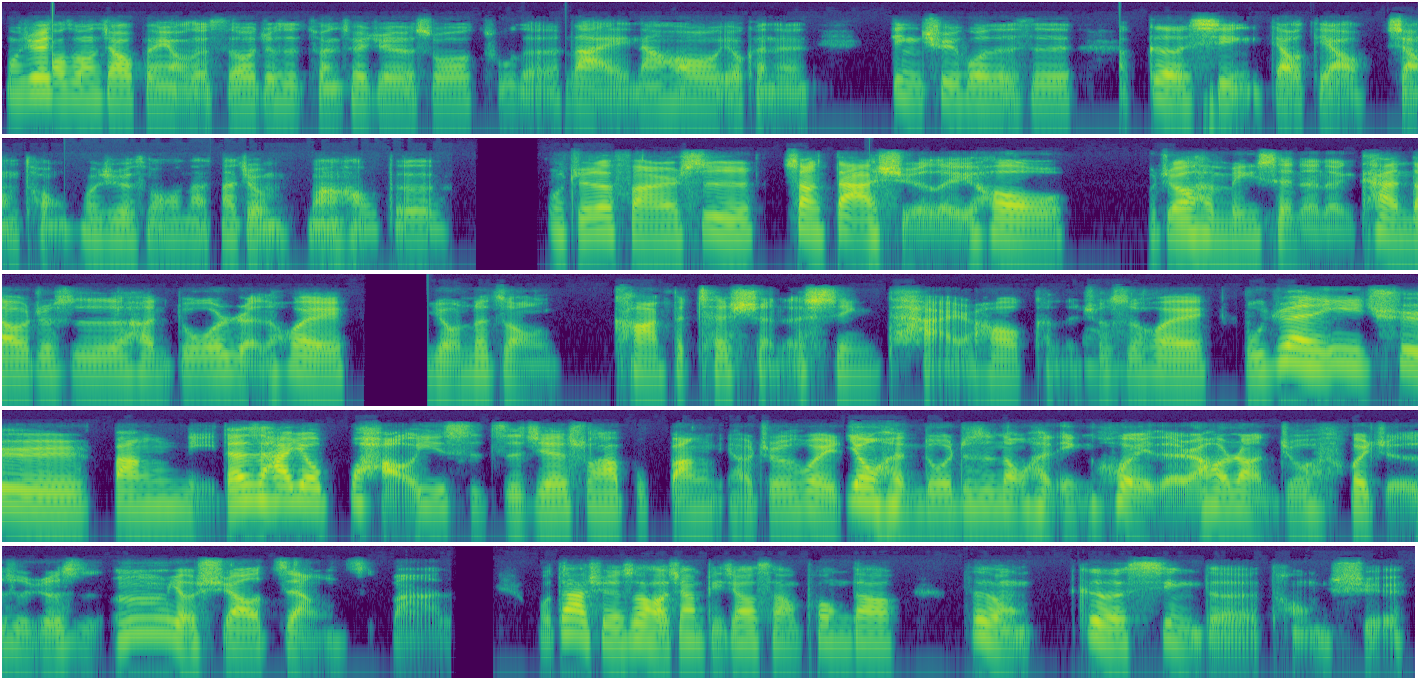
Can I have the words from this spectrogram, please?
我觉得高中交朋友的时候，就是纯粹觉得说处得来，然后有可能。兴趣或者是个性调调相同，我觉得说那那就蛮好的。我觉得反而是上大学了以后，我就很明显的能看到，就是很多人会有那种 competition 的心态，然后可能就是会不愿意去帮你，但是他又不好意思直接说他不帮你，他就会用很多就是那种很隐晦的，然后让你就会觉得说就是嗯有需要这样子吧？我大学的时候好像比较少碰到这种。个性的同学，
